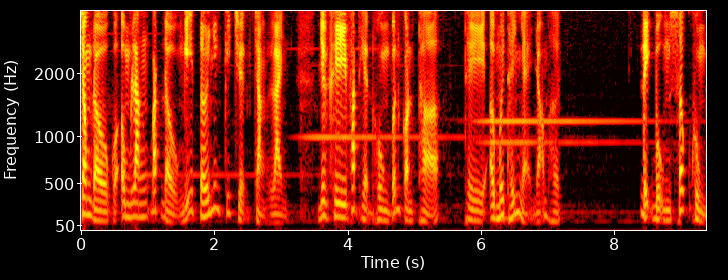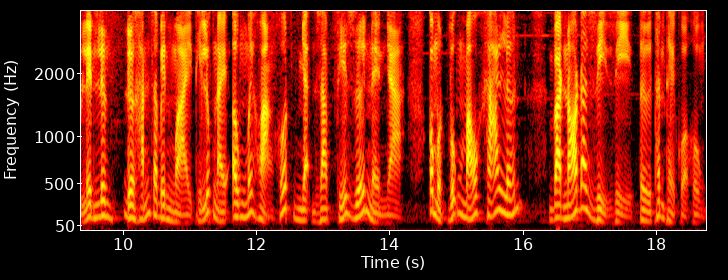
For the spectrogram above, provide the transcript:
Trong đầu của ông Lăng bắt đầu nghĩ tới những cái chuyện chẳng lành, nhưng khi phát hiện Hùng vẫn còn thở thì ông mới thấy nhẹ nhõm hơn. Định bụng sốc Hùng lên lưng, đưa hắn ra bên ngoài thì lúc này ông mới hoảng hốt nhận ra phía dưới nền nhà có một vũng máu khá lớn và nó đã rỉ rỉ từ thân thể của Hùng.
